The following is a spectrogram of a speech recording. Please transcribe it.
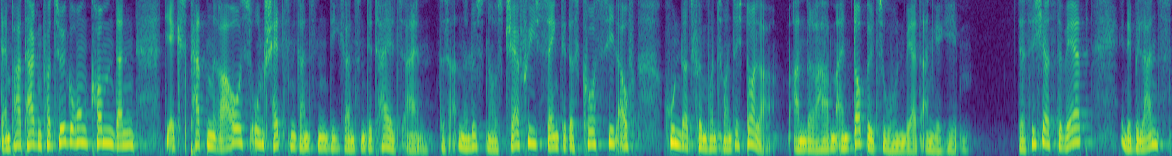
Mit ein paar Tagen Verzögerung kommen dann die Experten raus und schätzen ganzen, die ganzen Details ein. Das Analystenhaus Jeffries senkte das Kursziel auf 125 Dollar. Andere haben einen doppelt so hohen Wert angegeben. Der sicherste Wert in der Bilanz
